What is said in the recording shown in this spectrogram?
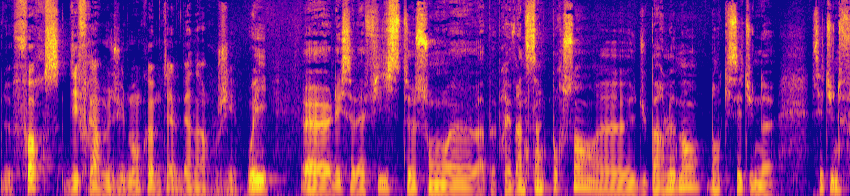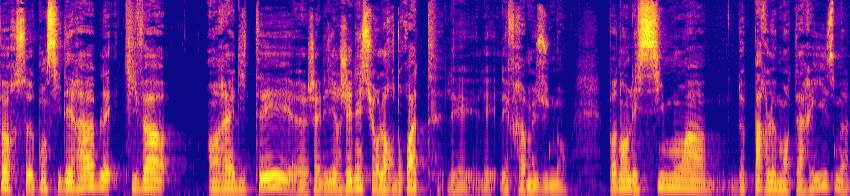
de force des frères musulmans comme tel. Bernard Rougier. Oui, euh, les salafistes sont euh, à peu près 25% euh, du Parlement, donc c'est une, c'est une force considérable qui va en réalité, euh, j'allais dire, gêner sur leur droite les, les, les, frères musulmans. Pendant les six mois de parlementarisme,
